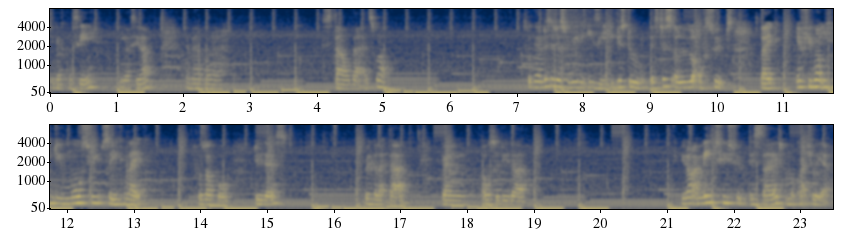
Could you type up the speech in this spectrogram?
You guys can see. You guys see that? And then I'm gonna style that as well. So again this is just really easy. You just do it's just a lot of swoops. Like if you want you can do more swoops. So you can like for example do this. Bring it like that. Then also do that you know, I made two swoops this side. I'm not quite sure yet.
